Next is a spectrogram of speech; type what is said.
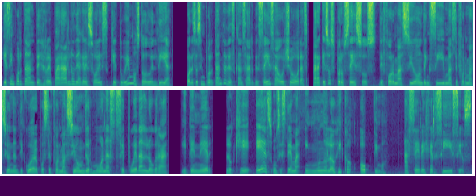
Y es importante repararlo de agresores que tuvimos todo el día. Por eso es importante descansar de 6 a 8 horas para que esos procesos de formación de enzimas, de formación de anticuerpos, de formación de hormonas se puedan lograr y tener lo que es un sistema inmunológico óptimo. Hacer ejercicios.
